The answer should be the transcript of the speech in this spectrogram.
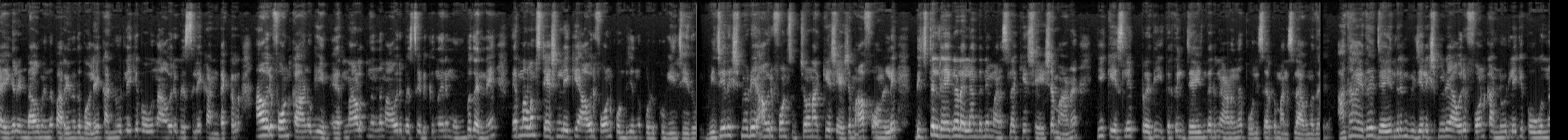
കൈകൾ ഉണ്ടാവുമെന്ന് പറയുന്നത് പോലെ കണ്ണൂരിലേക്ക് പോകുന്ന ആ ഒരു ബസ്സിലെ കണ്ടക്ടർ ആ ഒരു ഫോൺ കാണുകയും എറണാകുളത്ത് നിന്നും ആ ഒരു ബസ് എടുക്കുന്നതിന് മുമ്പ് തന്നെ എറണാകുളം സ്റ്റേഷനിലേക്ക് ആ ഒരു ഫോൺ കൊണ്ടുചെന്ന് കൊടുക്കുകയും ചെയ്തു. വിജയലക്ഷ്മിയുടെ ആ ഒരു ഫോൺ സ്വിച്ച് ഓൺ ആക്കിയ ശേഷം ആ ഫോണിലെ ഡിജിറ്റൽ രേഖകളെല്ലാം തന്നെ മനസ്സിലാക്കിയ ശേഷമാണ് ഈ കേസിലെ പ്രതി ഇത്തരത്തിൽ ജയേന്ദ്രനാണെന്ന് പോലീസുകാർക്ക് മനസ്സിലാവുന്നത്. അതായത് ജയേന്ദ്രൻ വിജയലക്ഷ്മിയുടെ ആ ഒരു ഫോൺ കണ്ണൂരിലേക്ക് പോകുന്ന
